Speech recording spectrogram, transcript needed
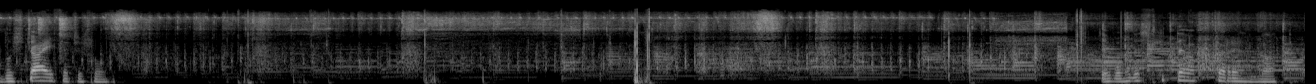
дощається чи що? Ти вогнеш від тебе перегнати.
